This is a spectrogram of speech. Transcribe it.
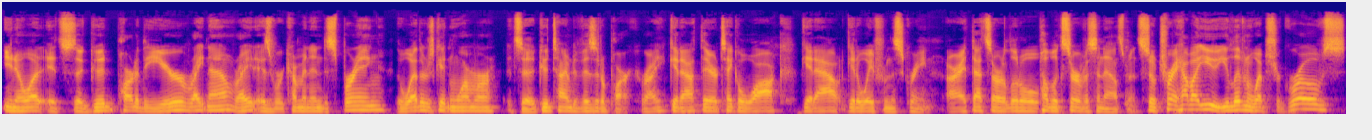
You know what? It's a good part of the year right now, right? As we're coming into spring, the weather's getting warmer. It's a good time to visit a park, right? Get out there, take a walk, get out, get away from the screen. All right. That's our little public service announcement. So, Trey, how about you? You live in Webster Groves.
